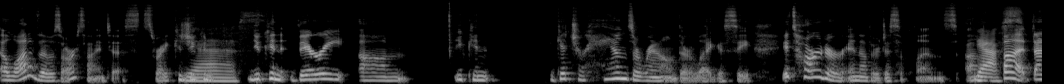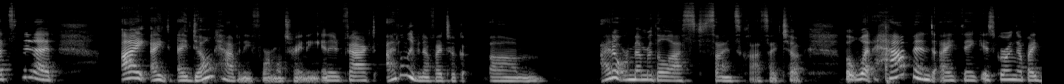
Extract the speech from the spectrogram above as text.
a lot of those are scientists right because you yes. can you can very um, you can get your hands around their legacy. It's harder in other disciplines. Um, yes. But that said, I, I, I don't have any formal training, and in fact, I don't even know if I took. Um, I don't remember the last science class I took. But what happened, I think, is growing up, I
